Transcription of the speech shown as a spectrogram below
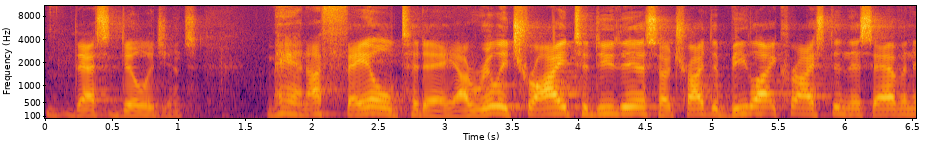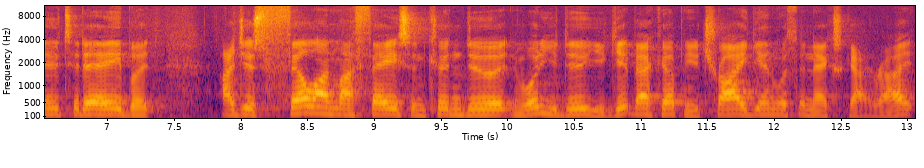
That's diligence. Man, I failed today. I really tried to do this. I tried to be like Christ in this avenue today, but I just fell on my face and couldn't do it. And what do you do? You get back up and you try again with the next guy, right?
